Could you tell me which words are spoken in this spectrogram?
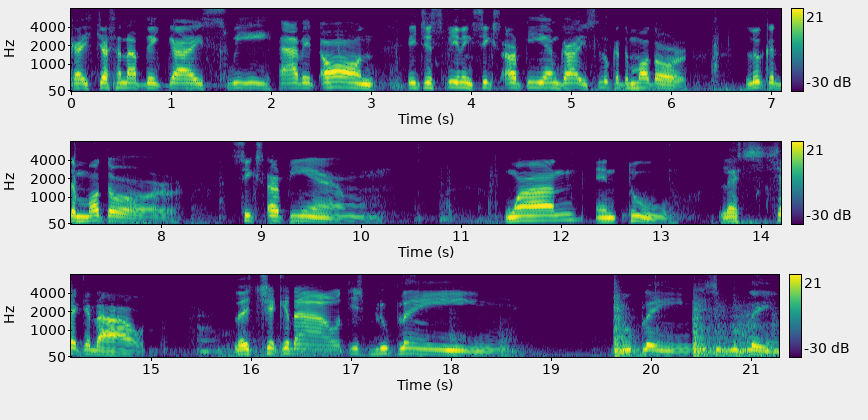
guys just an update guys. We have it on. It's just feeling 6 rpm guys. Look at the motor. Look at the motor. 6 rpm 1 and 2 let's check it out. Let's check it out. This blue plane. Blue plane. Easy blue plane.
